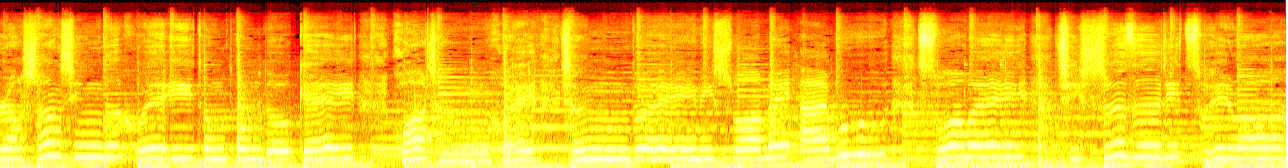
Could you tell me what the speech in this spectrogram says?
让伤心的回忆统统都给化成灰，曾对你说没爱无所谓，其实自己脆弱，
